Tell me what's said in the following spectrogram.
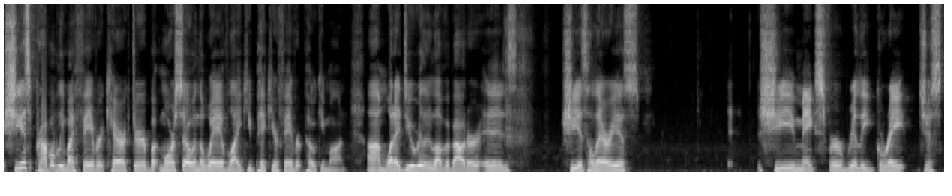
she is probably my favorite character, but more so in the way of like you pick your favorite Pokemon. Um, what I do really love about her is she is hilarious. She makes for really great just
